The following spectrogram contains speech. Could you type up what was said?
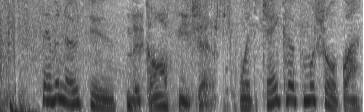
702 The car feature. with Jacob Moshokwa.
